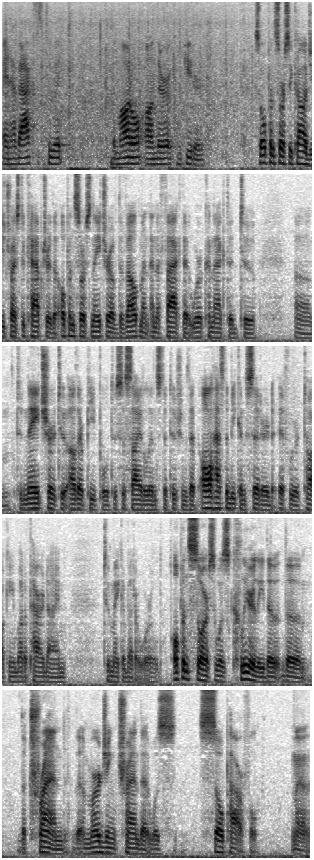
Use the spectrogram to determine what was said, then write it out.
and have access to it, the model, on their computer. So open source ecology tries to capture the open source nature of development and the fact that we're connected to um, to nature, to other people, to societal institutions. That all has to be considered if we're talking about a paradigm to make a better world. Open source was clearly the the the trend, the emerging trend that was so powerful. Uh,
